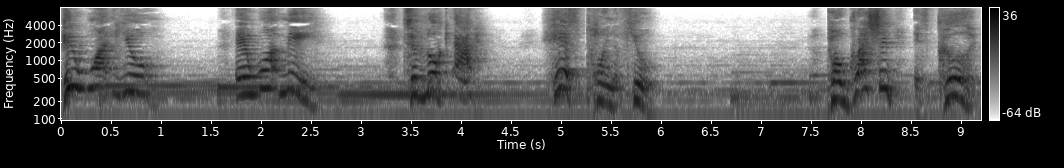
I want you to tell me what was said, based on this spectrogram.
He want you and want me to look at his point of view. Progression is good.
